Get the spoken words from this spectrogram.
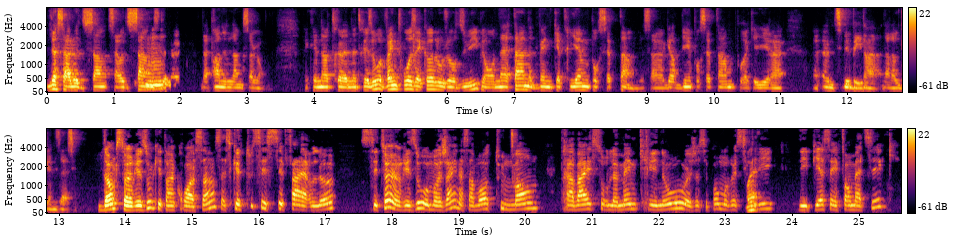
Là, ça a du sens, ça a du sens mm-hmm. d'apprendre une langue seconde. notre, notre réseau a 23 écoles aujourd'hui, puis on attend notre 24e pour septembre. Ça regarde bien pour septembre pour accueillir un, petit bébé dans, dans l'organisation. Donc, c'est un réseau qui est en croissance. Est-ce que tous ces CFR-là c'est un réseau homogène, à savoir tout le monde travaille sur le même créneau, euh, je ne sais pas, moi, recycler des pièces informatiques?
